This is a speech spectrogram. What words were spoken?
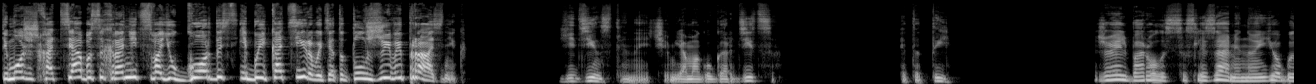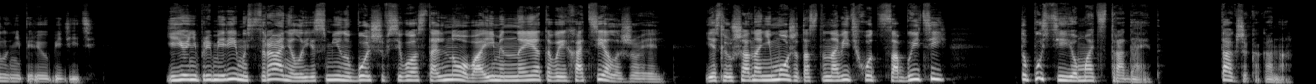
Ты можешь хотя бы сохранить свою гордость и бойкотировать этот лживый праздник. Единственное, чем я могу гордиться, это ты. Жоэль боролась со слезами, но ее было не переубедить. Ее непримиримость ранила Ясмину больше всего остального, а именно этого и хотела Жоэль. Если уж она не может остановить ход событий, то пусть ее мать страдает. Так же, как она.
